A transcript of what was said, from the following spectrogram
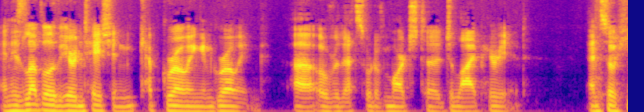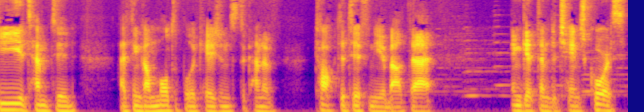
And his level of irritation kept growing and growing uh, over that sort of March to July period. And so he attempted, I think, on multiple occasions to kind of talk to Tiffany about that and get them to change course.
